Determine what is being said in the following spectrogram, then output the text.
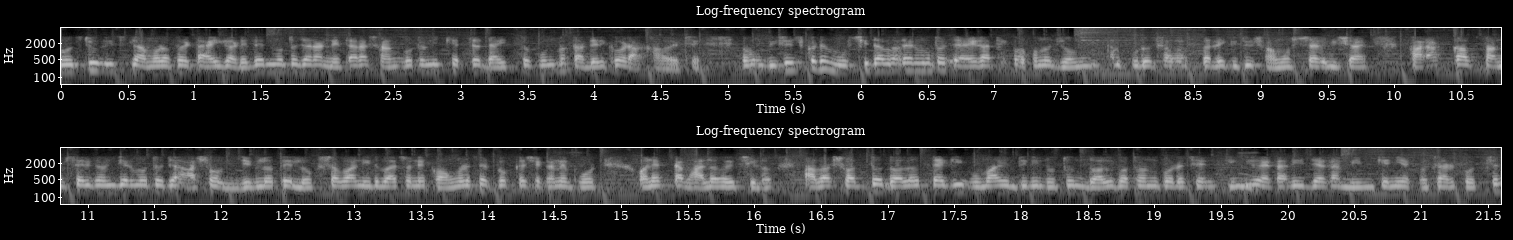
নজরুল ইসলাম, ওরফে টাইগার, এদের মতো যারা নেতারা সাংগঠনিক ক্ষেত্রে দায়িত্বপূর্ণ, তাদেরকেও রাখা হয়েছে। এবং বিশেষ করে মুর্শিদাবাদের মতো জায়গাতে কখনো জঙ্গিপুর পুরসভা কিছু সমস্যার বিষয়, ফারাক্কা শামশেরগঞ্জের মতো যে আসন যেগুলোতে লোকসভা নির্বাচনে কংগ্রেসের পক্ষে সেখানে ভোট অনেকটা ভালো হয়েছিল। আবার সদ্য দলত্যাগী হুমায়ুন তিনি নতুন দল গঠন করেছেন তিনিও একাধিক জায়গা মিমকে নিয়ে প্রচার করছেন।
